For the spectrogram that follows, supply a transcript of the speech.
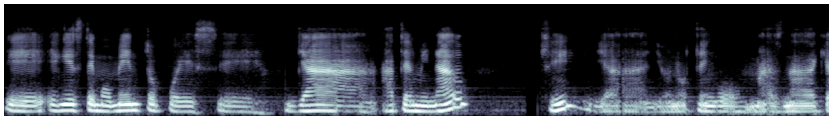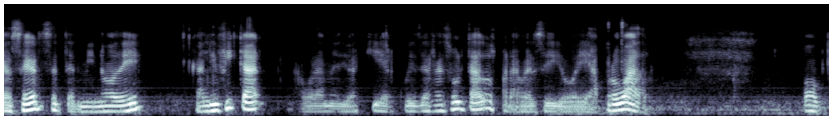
Eh, en este momento, pues, eh, ya ha terminado. ¿Sí? Ya yo no tengo más nada que hacer. Se terminó de calificar. Ahora me dio aquí el quiz de resultados para ver si yo he aprobado. Ok,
